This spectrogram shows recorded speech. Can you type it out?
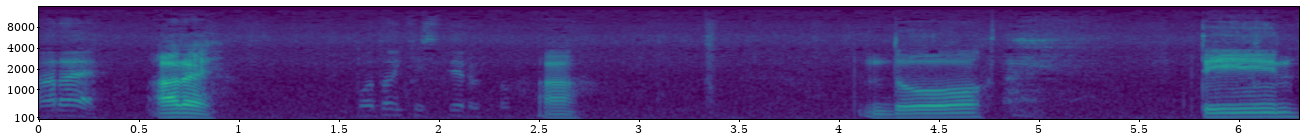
आ रहा है। आ रहा है। फ़ोटो खींचते रखो हाँ। दो तीन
